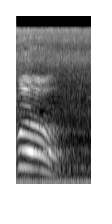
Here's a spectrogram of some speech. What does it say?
Red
